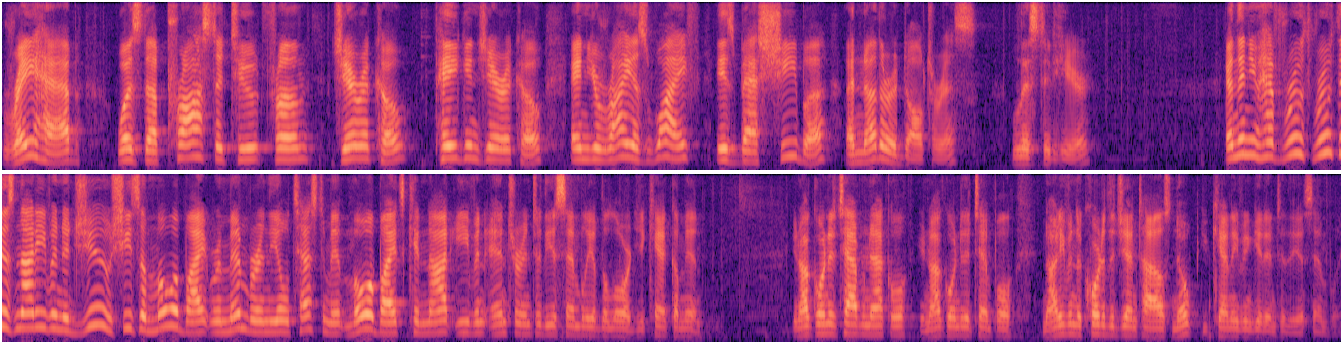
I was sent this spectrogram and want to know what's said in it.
Rahab was the prostitute from Jericho, pagan Jericho, and Uriah's wife is Bathsheba, another adulteress, listed here. And then you have Ruth. Ruth is not even a Jew. She's a Moabite. Remember, in the Old Testament, Moabites cannot even enter into the assembly of the Lord. You can't come in. You're not going to the tabernacle. You're not going to the temple. Not even the court of the Gentiles. Nope, you can't even get into the assembly.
